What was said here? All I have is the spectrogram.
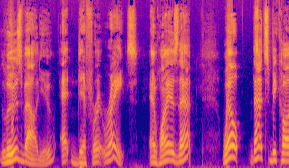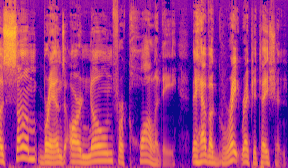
lose value at different rates. And why is that? Well, that's because some brands are known for quality. They have a great reputation.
